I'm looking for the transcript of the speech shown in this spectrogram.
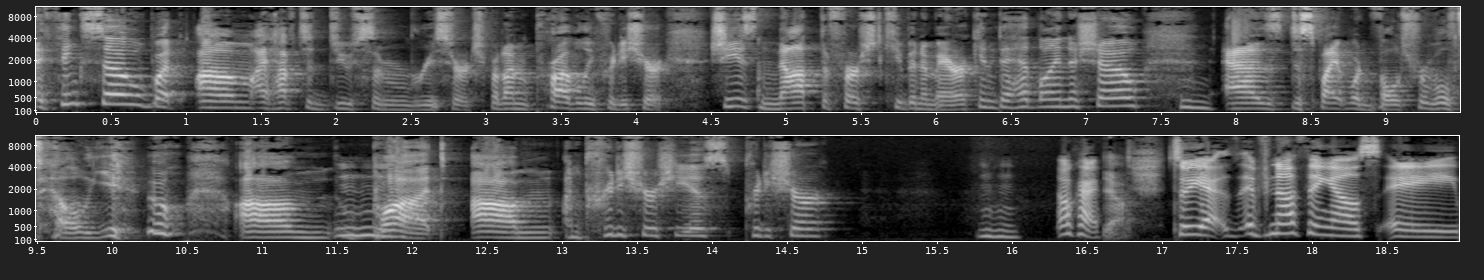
I think so, but um, I'd have to do some research. But I'm probably pretty sure she is not the first Cuban American to headline a show, as despite what Vulture will tell you. Um, But um, I'm pretty sure she is. Pretty sure. Okay. Yeah. So yeah, if nothing else, a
